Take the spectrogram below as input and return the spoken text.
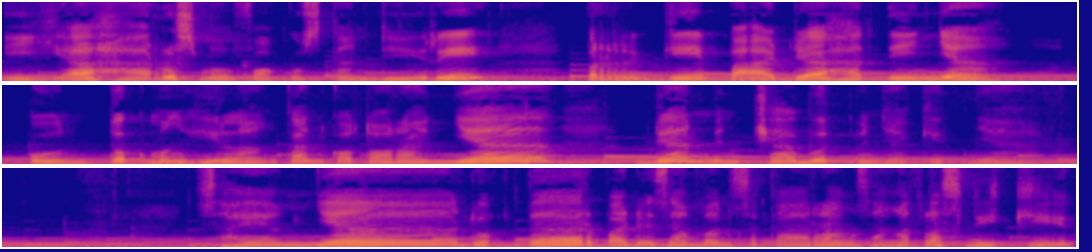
ia harus memfokuskan diri pergi pada hatinya untuk menghilangkan kotorannya dan mencabut penyakitnya. Sayangnya, dokter pada zaman sekarang sangatlah sedikit.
